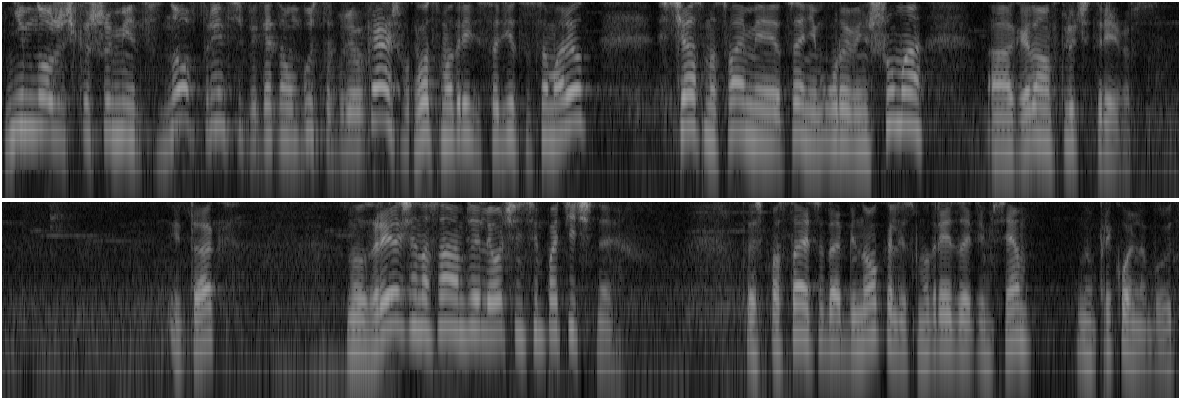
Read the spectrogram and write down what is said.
немножечко шумит. Но, в принципе, к этому быстро привыкаешь. Вот, смотрите, садится самолет. Сейчас мы с вами оценим уровень шума, а, когда он включит реверс. Итак, но зрелище на самом деле очень симпатичное. То есть поставить сюда бинокль и смотреть за этим всем, ну, прикольно будет.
